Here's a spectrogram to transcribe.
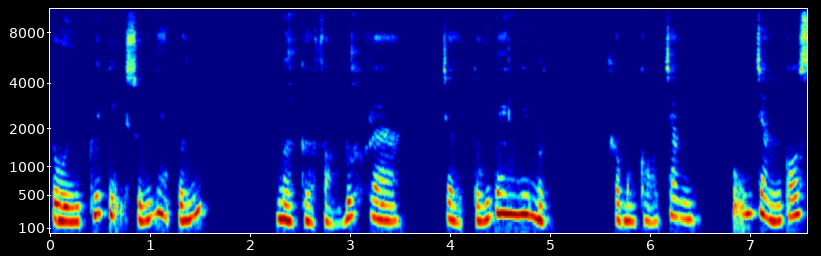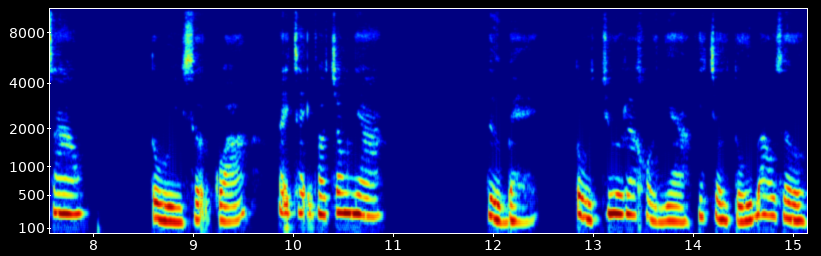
tôi quyết định xuống nhà Tuấn. Mở cửa phòng bước ra, trời tối đen như mực, không có trăng, cũng chẳng có sao. Tôi sợ quá, lại chạy vào trong nhà. Từ bé, tôi chưa ra khỏi nhà khi trời tối bao giờ.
